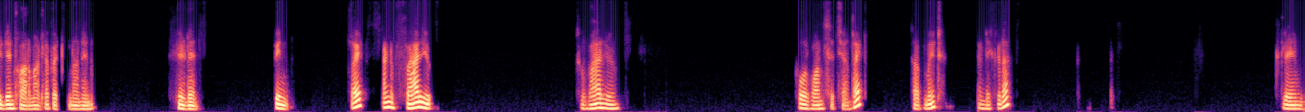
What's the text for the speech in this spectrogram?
hidden ఫార్మాట్లో పెట్టుకున్నాను నేను. Hidden pin right and value so value four ones ఇచ్చాను రైట్ సబ్మిట్ అండ్ ఇక్కడ క్లెయిమ్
